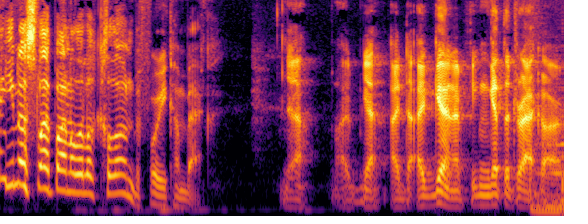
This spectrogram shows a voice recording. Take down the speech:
And you know, slap on a little cologne before you come back. Yeah, I, yeah. I, again, if you can get the Drakkar.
